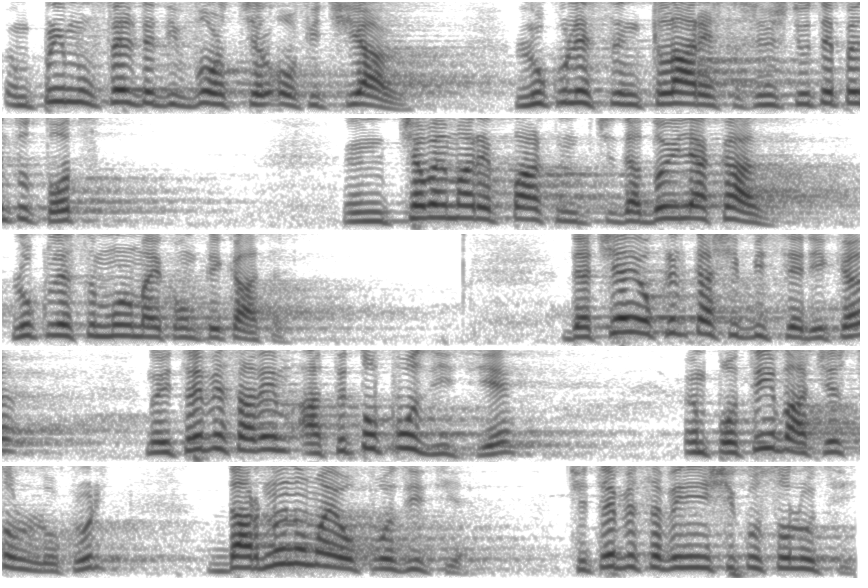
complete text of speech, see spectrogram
în primul fel de divorț, cel oficial, lucrurile sunt clare și sunt știute pentru toți, în cea mai mare parte, în de-a doilea caz, lucrurile sunt mult mai complicate. De aceea eu cred ca și biserică, Noi trebuie să avem atât o poziție împotriva acestor lucruri, dar nu numai o poziție, ci trebuie să venim și cu soluții.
